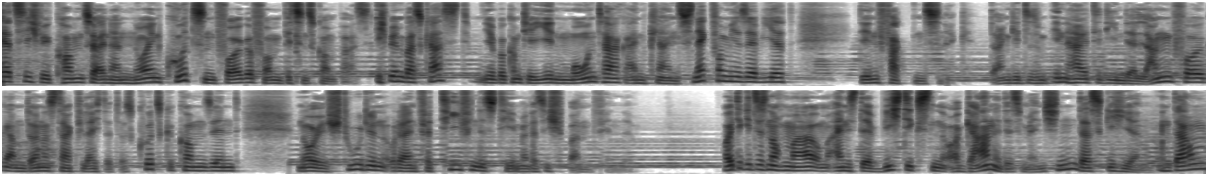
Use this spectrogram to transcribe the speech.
Herzlich willkommen zu einer neuen kurzen Folge vom Wissenskompass. Ich bin Bas Kast. Ihr bekommt hier jeden Montag einen kleinen Snack von mir serviert, den Faktensnack. Dann geht es um Inhalte, die in der langen Folge am Donnerstag vielleicht etwas kurz gekommen sind, neue Studien oder ein vertiefendes Thema, das ich spannend finde. Heute geht es nochmal um eines der wichtigsten Organe des Menschen, das Gehirn, und darum,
